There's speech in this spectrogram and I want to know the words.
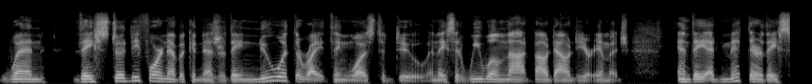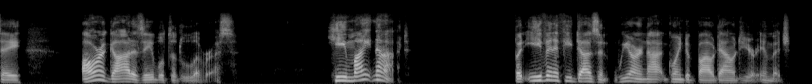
When they stood before Nebuchadnezzar, they knew what the right thing was to do. And they said, We will not bow down to your image. And they admit there, they say, Our God is able to deliver us. He might not, but even if he doesn't, we are not going to bow down to your image.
